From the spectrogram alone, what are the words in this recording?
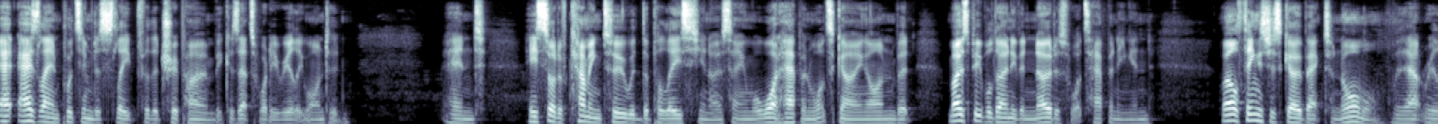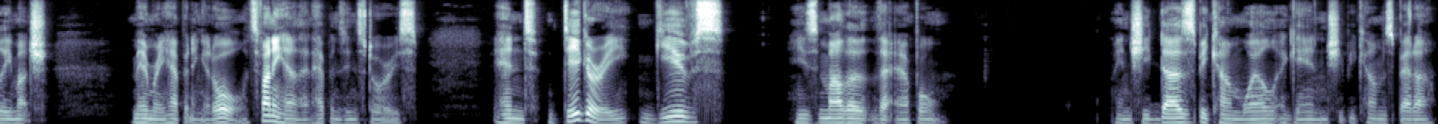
Aslan puts him to sleep for the trip home because that's what he really wanted. And he's sort of coming to with the police, you know, saying, well, what happened? What's going on? But most people don't even notice what's happening. And well, things just go back to normal without really much memory happening at all. It's funny how that happens in stories. And Diggory gives his mother the apple. And she does become well again. She becomes better.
